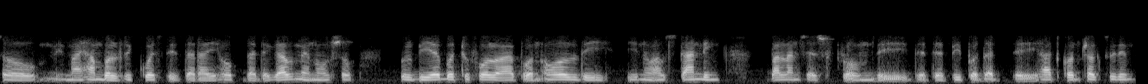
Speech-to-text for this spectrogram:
So my humble request is that I hope that the government also will be able to follow up on all the you know outstanding balances from the, the, the people that they had contracts with him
